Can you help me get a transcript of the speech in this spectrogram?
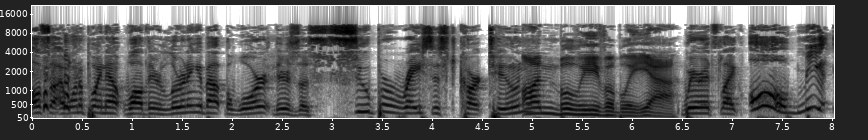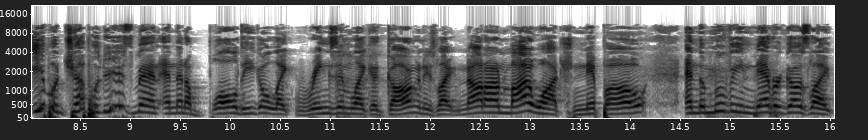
Also, I want to point out, while they're learning about the war, there's a super racist cartoon. Unbelievably, yeah. where it's like, oh, me, evil Japanese man, and then a bald eagle like rings him like a gong, and he's like, not on my watch, Nippo. And the movie never goes like,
